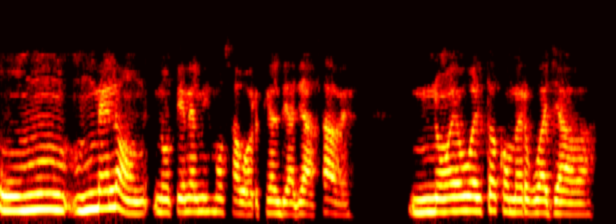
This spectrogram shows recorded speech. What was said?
un, melón no tiene el mismo sabor que el de allá, ¿sabes? No he vuelto a comer guayaba.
